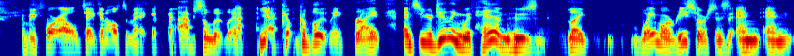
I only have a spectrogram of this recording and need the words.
before I will take an ultimatum. Absolutely. Yeah, co- completely. Right. And so you're dealing with him who's like way more resources and, and,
